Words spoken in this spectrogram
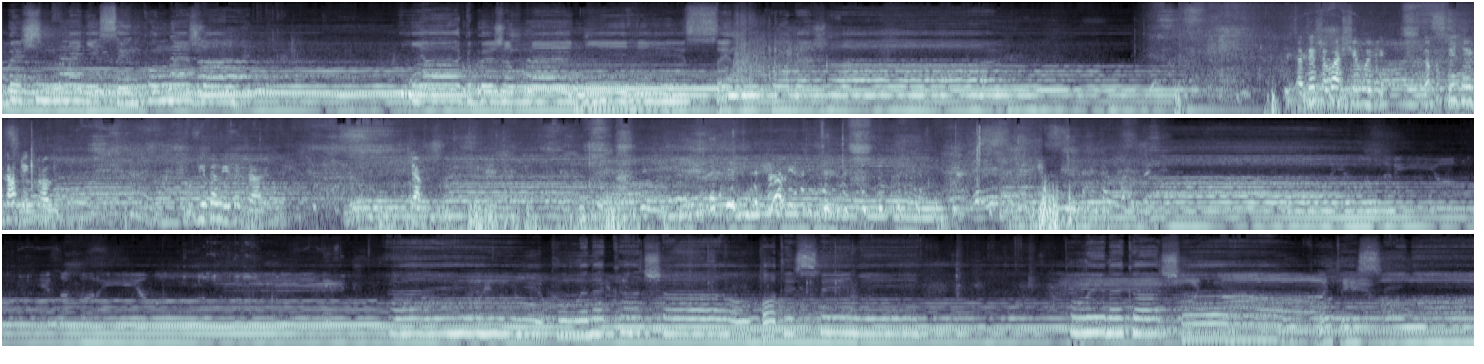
якби ж мені, синку, не жаль, якби ж мені, синку, не жаль. за те, що ваш чоловік до останньої каплі крові відданий державі. Дякую. Кача по тисині, плине кача по тисині.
